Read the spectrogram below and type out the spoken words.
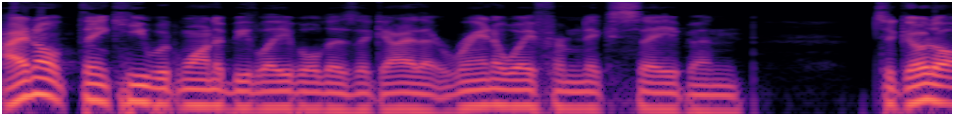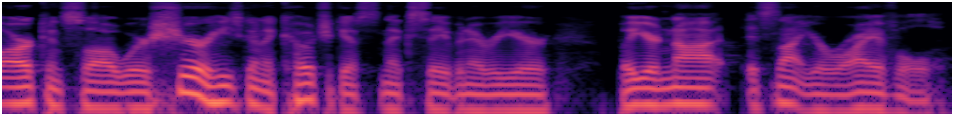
I don't think he would want to be labeled as a guy that ran away from Nick Saban to go to Arkansas where sure he's going to coach against Nick Saban every year, but you're not it's not your rival,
